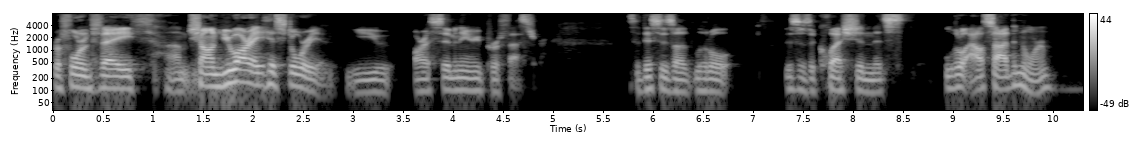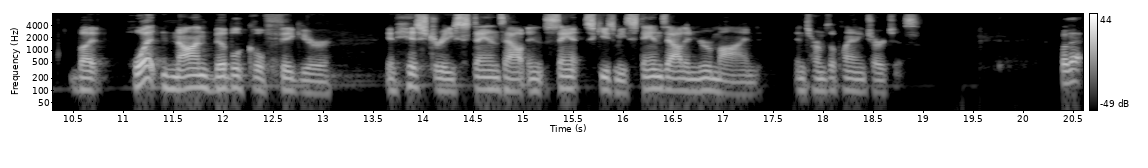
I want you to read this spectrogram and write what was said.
Reformed faith. Um, Sean, you are a historian. You are a seminary professor. So this is a little. This is a question that's a little outside the norm, but what non-biblical figure in history stands out in excuse me stands out in your mind in terms of planting churches? Well, that,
